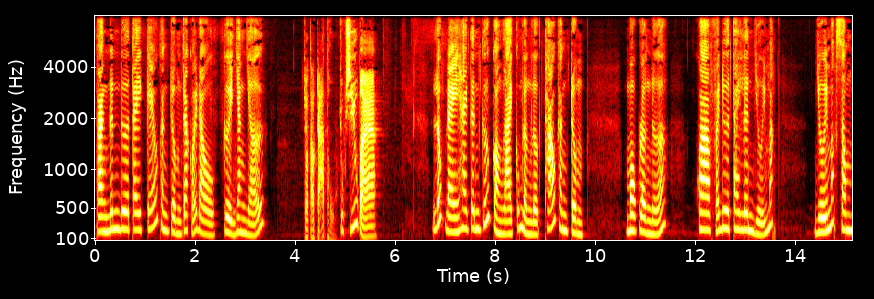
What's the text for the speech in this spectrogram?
Thằng Ninh đưa tay kéo khăn trùm ra khỏi đầu, cười nhăn nhở. Cho tao trả thù chút xíu mà. Lúc này hai tên cướp còn lại cũng lần lượt tháo khăn trùm. Một lần nữa, Khoa phải đưa tay lên dụi mắt, Dụi mắt xong,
